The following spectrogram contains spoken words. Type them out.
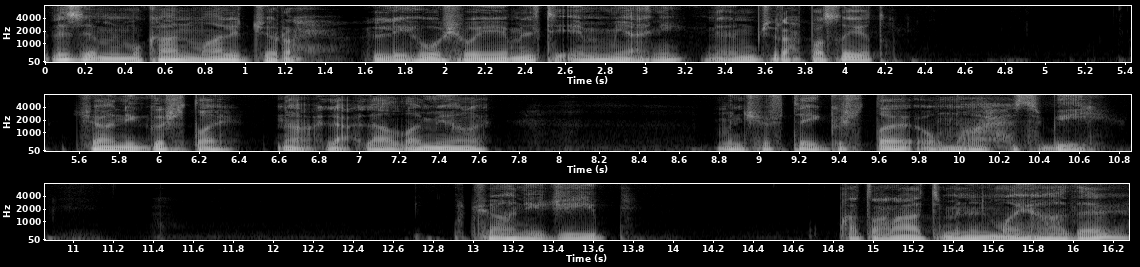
لزم المكان مال الجرح اللي هو شوية ملتئم يعني لأن جرح بسيط. كان يقشطه نعلى على ضميره من شفته يقشطه وما أحس بيه وكان يجيب قطرات من المي هذا.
